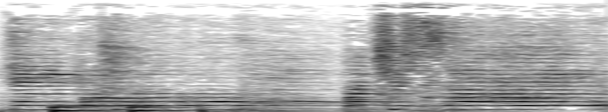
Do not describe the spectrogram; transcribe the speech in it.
Can you follow what you say?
